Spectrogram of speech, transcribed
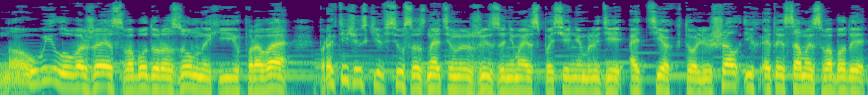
Но Уилл, уважая свободу разумных и их права, практически всю сознательную жизнь занимаясь спасением людей от тех, кто лишал их этой самой свободы,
